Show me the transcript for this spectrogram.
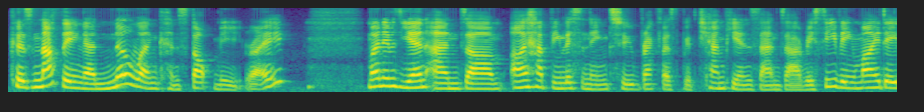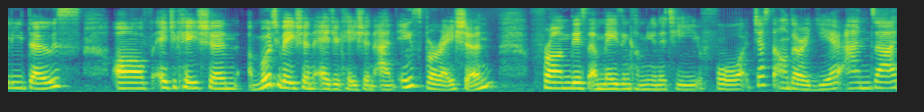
Because nothing and no one can stop me, right? My name is Yan, and um, I have been listening to Breakfast with Champions and uh, receiving my daily dose of education, motivation, education, and inspiration from this amazing community for just under a year. And uh,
